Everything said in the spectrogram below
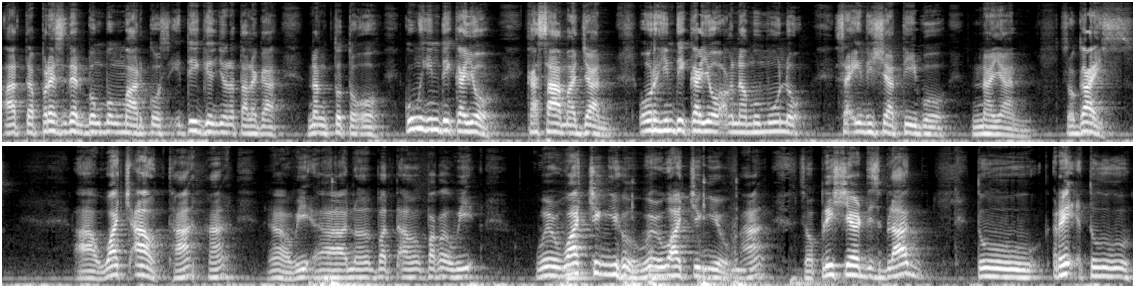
At ah, President Bongbong Marcos, itigil nyo na talaga ng totoo. Kung hindi kayo kasama dyan or hindi kayo ang namumuno sa inisyatibo na yan. So guys, uh, watch out ha ha Uh, we uh, no but uh, we we're watching you we're watching you ha so please share this vlog to to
